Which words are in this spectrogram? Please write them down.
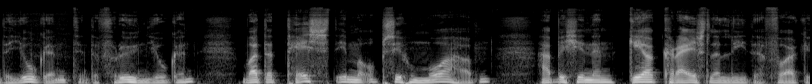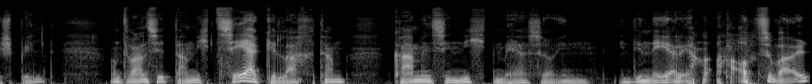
der Jugend, in der frühen Jugend, war der Test immer, ob sie Humor haben, habe ich ihnen Georg Kreisler Lieder vorgespielt. Und wenn sie dann nicht sehr gelacht haben, kamen sie nicht mehr so in, in die nähere Auswahl.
